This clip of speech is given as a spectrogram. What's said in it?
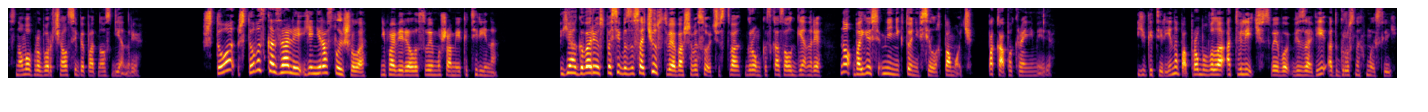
снова пробурчал себе под нос Генри. Что? Что вы сказали? Я не расслышала, не поверила своим ушам Екатерина. Я говорю спасибо за сочувствие, ваше высочество, громко сказал Генри, но, боюсь, мне никто не в силах помочь. Пока, по крайней мере. Екатерина попробовала отвлечь своего визави от грустных мыслей.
